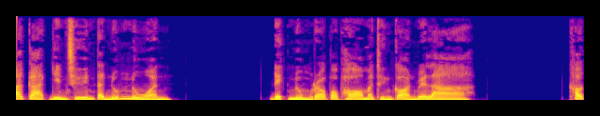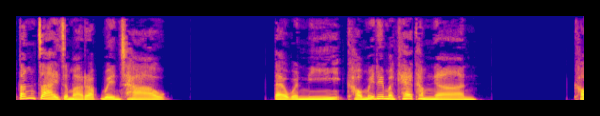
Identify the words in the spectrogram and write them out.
อากาศเย็นชื้นแต่นุ่มนวล เด็กหนุ่มรปภมาถึงก่อนเวลา เขาตั้งใจจะมารับเวรเช้า แต่วันนี้เขาไม่ได้มาแค่ทำงาน เขา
